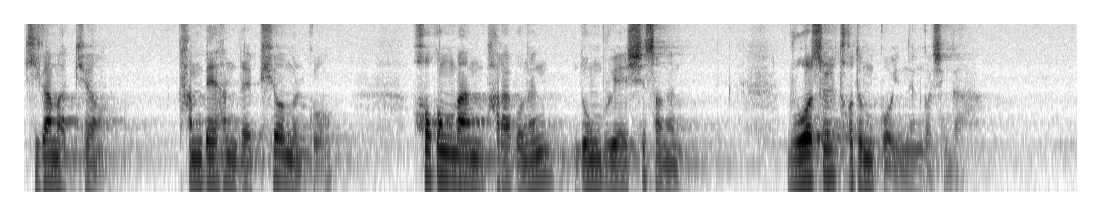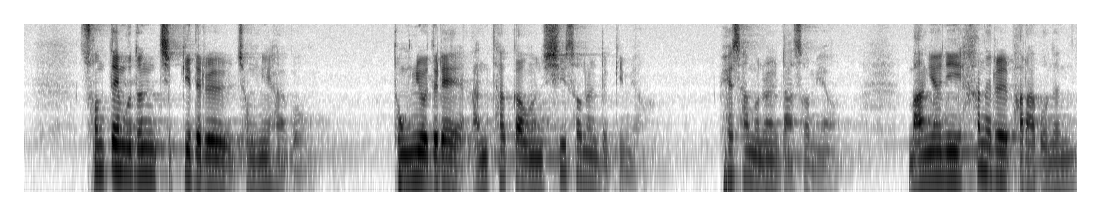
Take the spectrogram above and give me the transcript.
기가 막혀 담배 한 대 피워 물고 허공만 바라보는 농부의 시선은 무엇을 더듬고 있는 것인가? 손때 묻은 집기들을 정리하고 동료들의 안타까운 시선을 느끼며 회사문을 나서며 망연히 하늘을 바라보는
